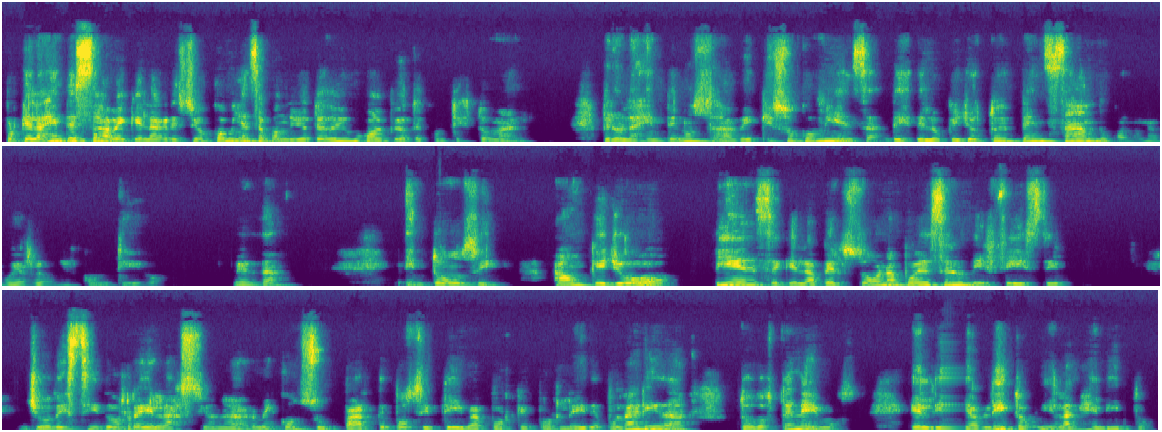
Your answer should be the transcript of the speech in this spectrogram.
porque la gente sabe que la agresión comienza cuando yo te doy un golpe o te contesto mal, pero la gente no sabe que eso comienza desde lo que yo estoy pensando cuando me voy a reunir contigo, ¿verdad? Entonces, aunque yo piense que la persona puede ser difícil, yo decido relacionarme con su parte positiva porque por ley de polaridad todos tenemos el diablito y el angelito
